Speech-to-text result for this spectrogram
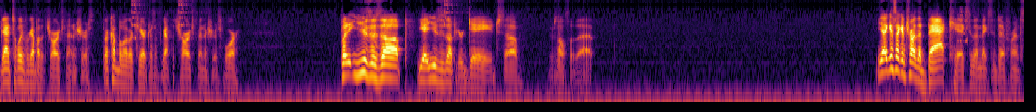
yeah, I totally forgot about the charge finishers. There are a couple of other characters I forgot the charge finishers for. But it uses up, yeah, it uses up your gauge, so there's also that. Yeah, I guess I can try the back kick, see if that makes a difference.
